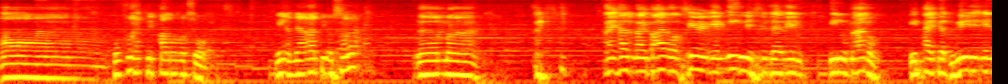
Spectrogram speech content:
uh, kung kulat ni Panginoon ko, ang ating masarap na mga I have my Bible here in English and then in Ilocano. If I could read it in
